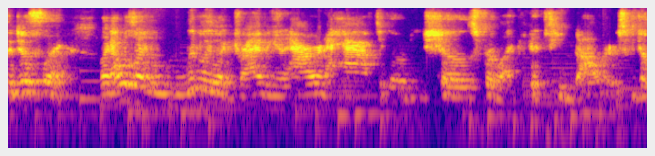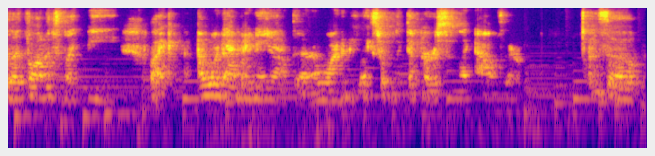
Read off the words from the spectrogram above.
to just like, like I was like literally like driving an hour and a half to go to shows for like fifteen dollars because I thought it's like me, like I wanted to have my name out there. I wanted to be like sort of like the person like out there. And so,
